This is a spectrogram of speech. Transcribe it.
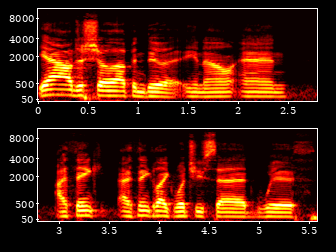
yeah, I'll just show up and do it, you know. And I think I think like what you said with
